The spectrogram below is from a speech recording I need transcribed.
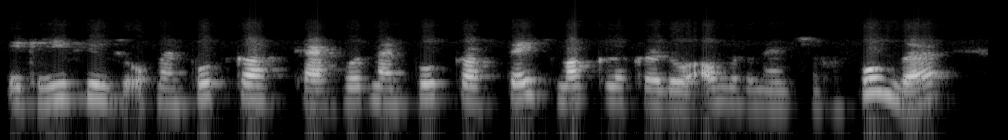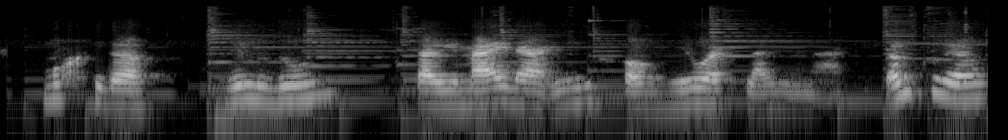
ik reviews op mijn podcast krijg, wordt mijn podcast steeds makkelijker door andere mensen gevonden. Mocht je dat willen doen, zou je mij daar in ieder geval heel erg blij mee maken. Dankjewel.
